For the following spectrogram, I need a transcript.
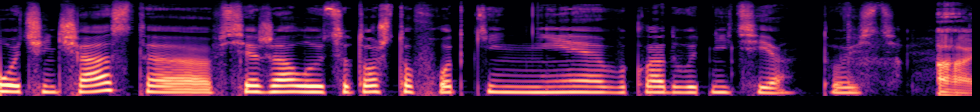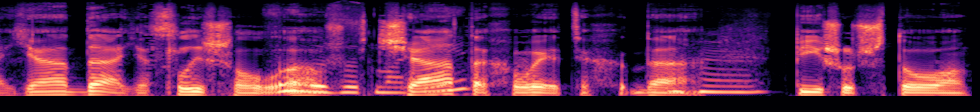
очень часто все жалуются то, что фотки не выкладывают не те. То есть А, я, да, я слышал в Выложат модель. чатах в этих, да, мгм. пишут, что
